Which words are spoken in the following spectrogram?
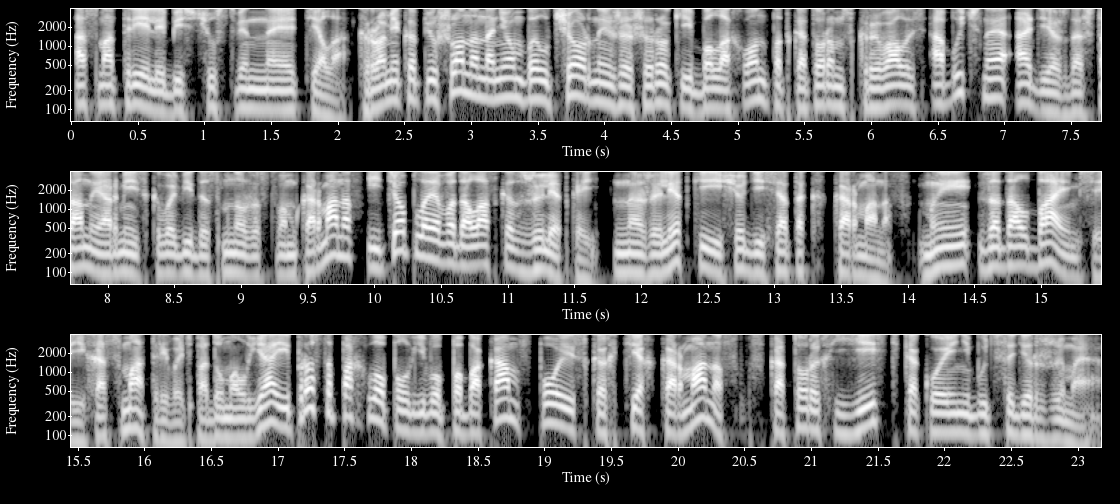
осмотрели бесчувственное тело. Кроме капюшона, на нем был черный же широкий балахон, под которым скрывалась обычная одежда, штаны армейского вида с множеством карманов и теплая водолазка с жилеткой. На жилетке еще десяток карманов. «Мы задолбаемся их осматривать», — подумал я, и просто похлопал его по бокам в поисках тех карманов, в которых есть какое-нибудь содержимое.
